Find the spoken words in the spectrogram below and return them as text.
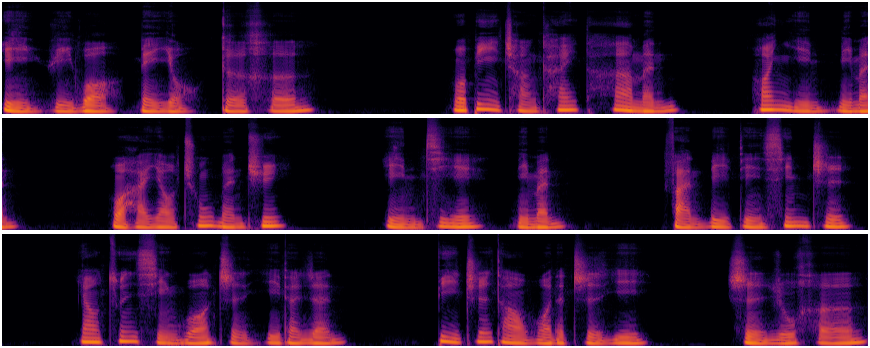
已与我没有隔阂。我必敞开大门，欢迎你们。我还要出门去迎接你们。凡立定心志，要遵行我旨意的人，必知道我的旨意是如何。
